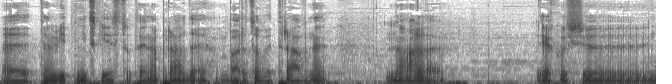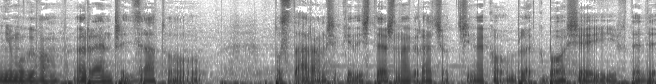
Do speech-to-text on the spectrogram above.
E, ten Witnicki jest tutaj naprawdę bardzo wytrawny. No ale jakoś e, nie mogę wam ręczyć za to. Postaram się kiedyś też nagrać odcinek o Black Bossie i wtedy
